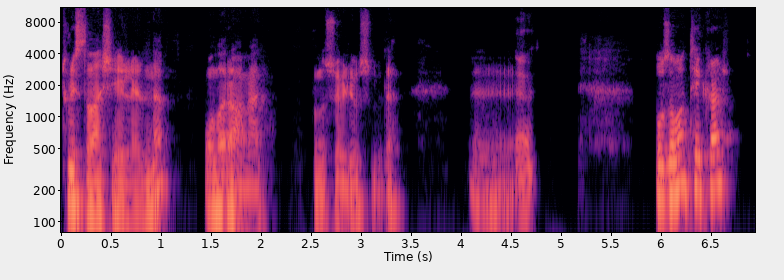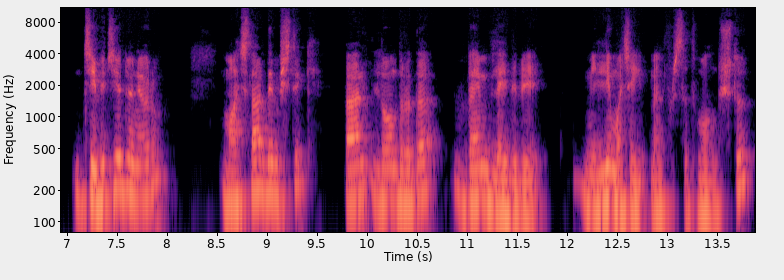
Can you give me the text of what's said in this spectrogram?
turist alan şehirlerinden. Ona rağmen bunu söylüyorsun bir de. Ee, evet. O zaman tekrar çeviriciye dönüyorum. Maçlar demiştik. Ben Londra'da Wembley'de bir milli maça gitme fırsatım olmuştu.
